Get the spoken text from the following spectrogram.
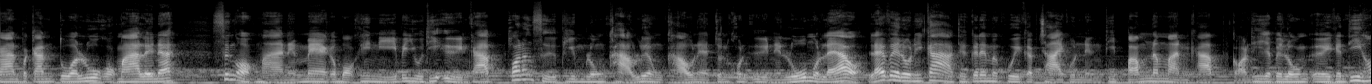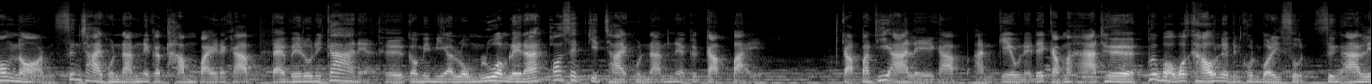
งานประกันตัวลูกออกมาเลยนะ ซึ่งออกมาเนี่ยแม่ก็บอกให้หนีไปอยู่ที่อื่นครับเพราะหนังสือพิมพ์ลงข่าวเรื่องของเขาเนี่ยจนคนอื่นเนี่ยรู้หมดแล้ว และเวโรนิก้าเธอก็ได้มาคุยกับชายคนหนึ่งที่ปั๊มน้ำมันครับ ก่อนที่จะไปลงเอยกันที่ห้องนอน ซึ่งชายคนนั้นเนี่ยก็ทำไปนะครับแต่เวโรนิก้าเนี่ยเธอก็ไม่มีอารมณ์ร่วมเลยนะพอเสร็จกิจชายคนนั้นเนี่ยก็กลับไป กลับมาที่อาเลครับอันเกลเนี่ยได้กลับมาหาเธอ เพื่อบอกว่าเขาเนี่ยเป็นคนบริสุทธิ์ ซึ่งอาเล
